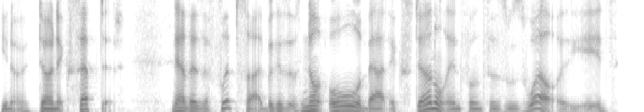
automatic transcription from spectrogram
You know, don't accept it. Now, there's a flip side because it's not all about external influences as well. It's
